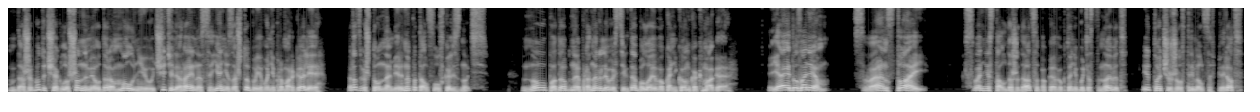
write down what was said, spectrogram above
Даже будучи оглушенными ударом молнии, учитель Райнес и я ни за что бы его не проморгали, разве что он намеренно пытался ускользнуть. Ну, подобная пронырливость всегда была его коньком как мага. «Я иду за ним! Свен, стой!» Свен не стал дожидаться, пока его кто-нибудь остановит, и тотчас же устремился вперед,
